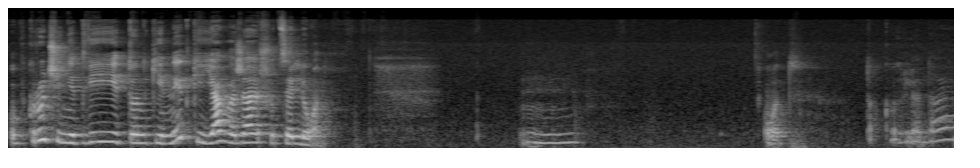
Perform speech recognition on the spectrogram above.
обкручені дві тонкі нитки, я вважаю, що це льон. От, так виглядає.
